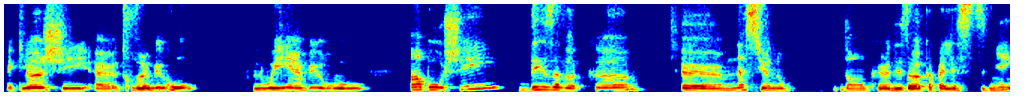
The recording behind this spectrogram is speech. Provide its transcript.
Fait que là, j'ai euh, trouvé un bureau, loué un bureau, embauché des avocats euh, nationaux, donc euh, des avocats palestiniens.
